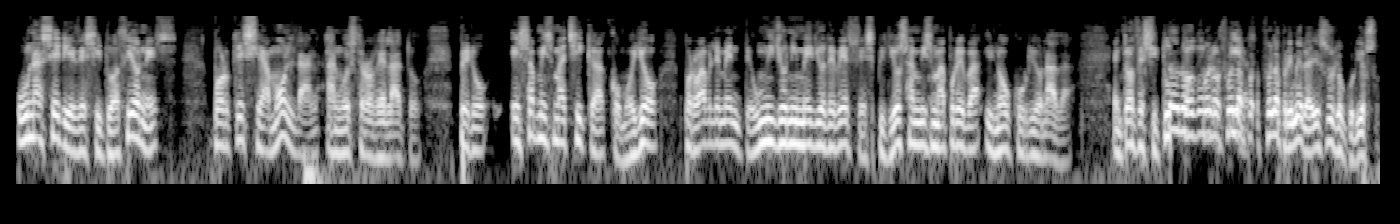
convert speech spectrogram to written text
una serie de situaciones porque se amoldan a nuestro relato, pero esa misma chica, como yo, probablemente un millón y medio de veces pidió esa misma prueba y no ocurrió nada. Entonces, si tú todos fue, los fue, la, fue, la, primera, y eso es lo curioso.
